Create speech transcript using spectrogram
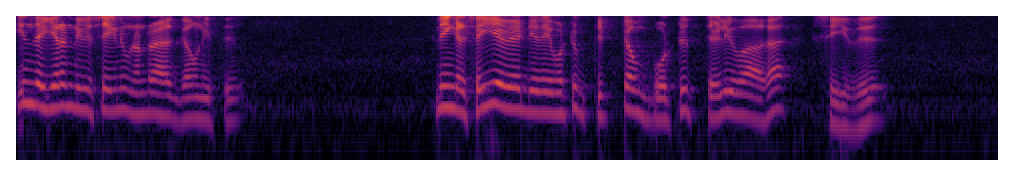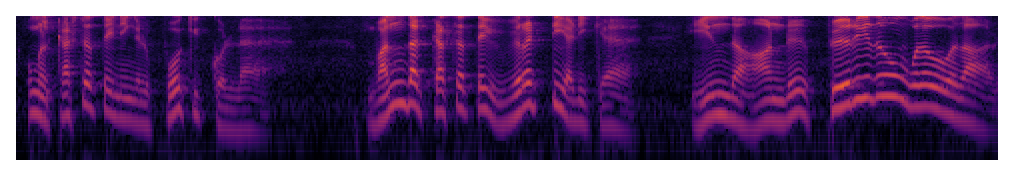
இந்த இரண்டு விஷயங்களையும் நன்றாக கவனித்து நீங்கள் செய்ய வேண்டியதை மட்டும் திட்டம் போட்டு தெளிவாக செய்து உங்கள் கஷ்டத்தை நீங்கள் போக்கிக் கொள்ள வந்த கஷ்டத்தை விரட்டி அடிக்க இந்த ஆண்டு பெரிதும் உதவுவதால்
